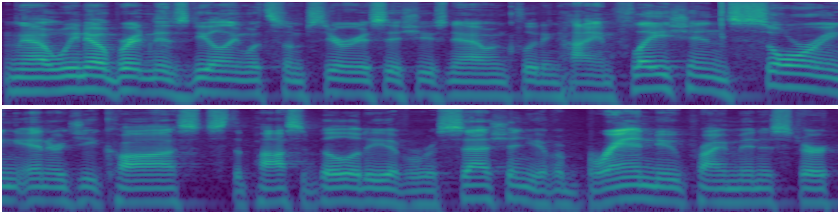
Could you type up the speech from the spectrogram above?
Now, we know Britain is dealing with some serious issues now, including high inflation, soaring energy costs, the possibility of a recession. You have a brand new prime minister.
